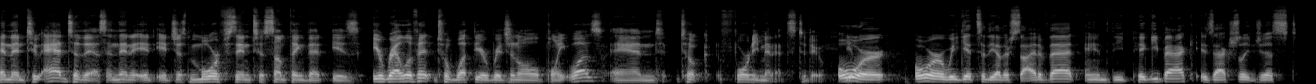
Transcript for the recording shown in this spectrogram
and then to add to this, and then it, it just morphs into something that is irrelevant to what the original point was, and took forty minutes to do. or or we get to the other side of that and the piggyback is actually just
